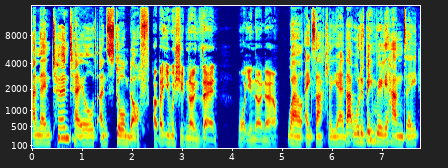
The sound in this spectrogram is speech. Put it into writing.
and then turned tailed and stormed off. I bet you wish you'd known then what you know now. Well, exactly. Yeah, that would have been really handy.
